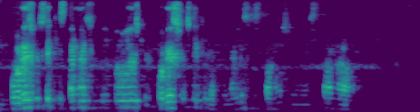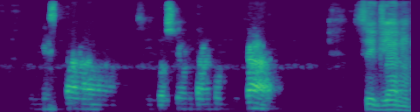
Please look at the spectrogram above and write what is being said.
Y por eso es que están haciendo todo esto y por eso es que al final estamos en esta, en esta situación tan complicada. Sí, claro.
